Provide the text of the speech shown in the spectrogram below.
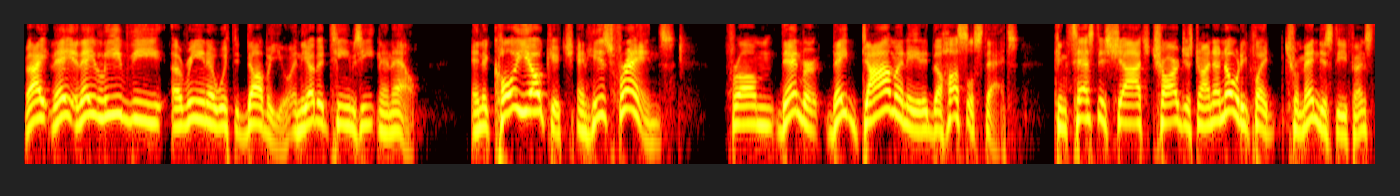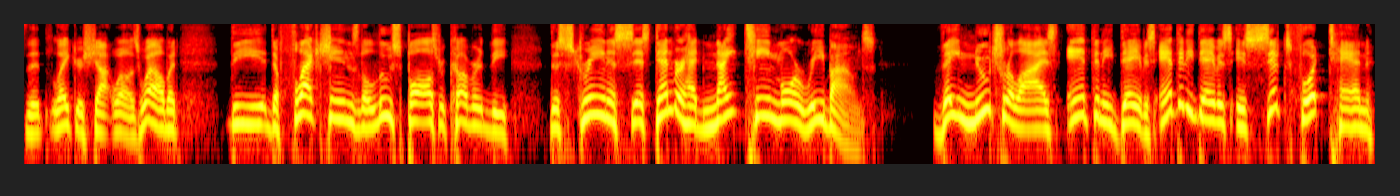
right? They, they leave the arena with the W and the other team's eating an L. And Nikola Jokic and his friends from Denver, they dominated the hustle stats contested shots, charges drawn. Now, nobody played tremendous defense. The Lakers shot well as well, but the deflections, the loose balls recovered, the the screen assist. Denver had 19 more rebounds. They neutralized Anthony Davis. Anthony Davis is six foot ten.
